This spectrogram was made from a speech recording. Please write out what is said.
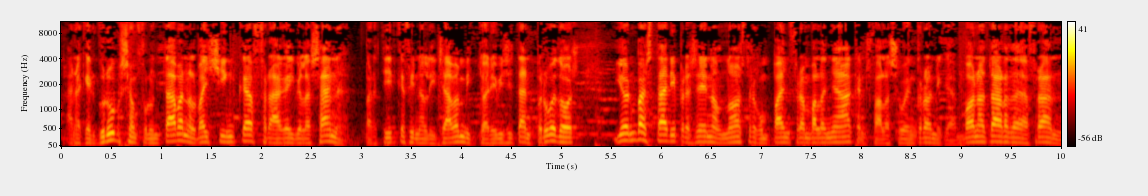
En aquest grup s'enfrontaven el Baix Xinca, Fraga i Vilassana, partit que finalitzava amb victòria visitant per 1 a 2 i on va estar-hi present el nostre company Fran Balanyà, que ens fa la següent crònica. Bona tarda, Fran.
